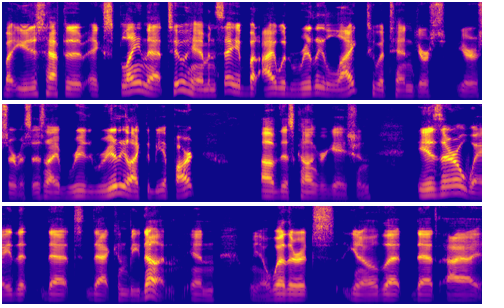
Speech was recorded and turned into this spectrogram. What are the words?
But you just have to explain that to him and say, "But I would really like to attend your your services. I really really like to be a part of this congregation is there a way that that that can be done and you know whether it's you know that that i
